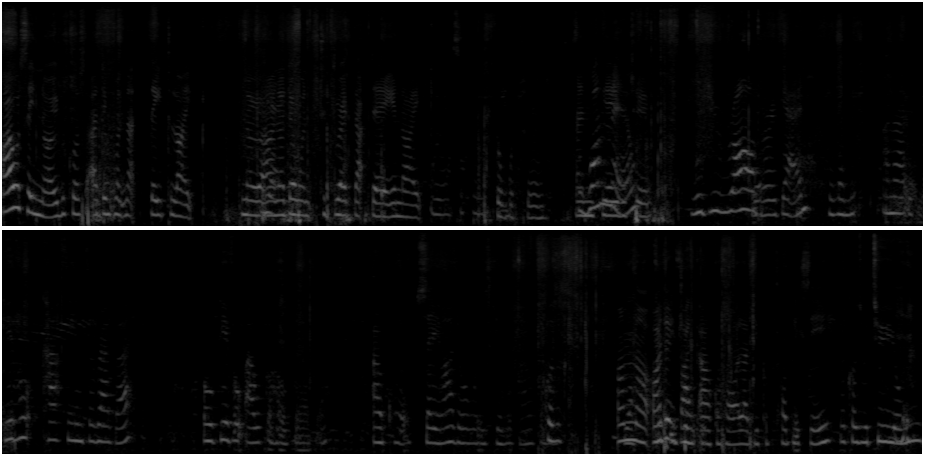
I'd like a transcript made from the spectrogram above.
I would say no because I didn't want that day to like no, and I don't want to dread that day and like Yes, the watching and one be able meal? to. Would you rather again One and uh, give up caffeine forever or give up alcohol forever? alcohol Same, I'd always give up alcohol. because I'm Yeah, not. I don't drink alcohol, as you could probably see, because we're too young.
